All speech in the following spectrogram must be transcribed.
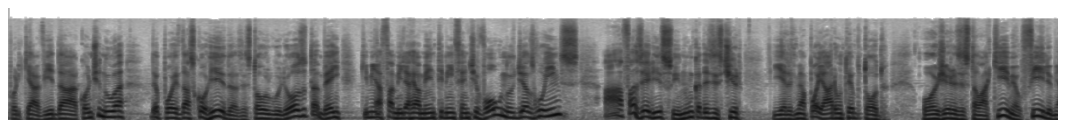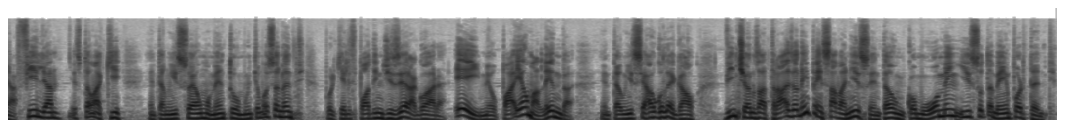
porque a vida continua depois das corridas. Estou orgulhoso também que minha família realmente me incentivou nos dias ruins a fazer isso e nunca desistir. E eles me apoiaram o tempo todo. Hoje eles estão aqui, meu filho, minha filha, estão aqui. Então isso é um momento muito emocionante, porque eles podem dizer agora: Ei, meu pai é uma lenda. Então isso é algo legal. 20 anos atrás eu nem pensava nisso, então, como homem, isso também é importante.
